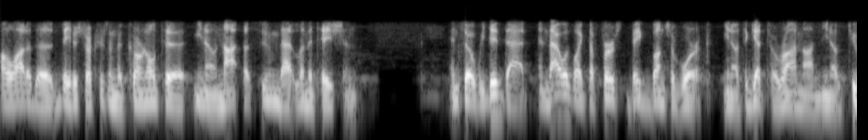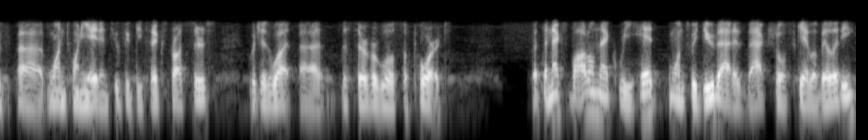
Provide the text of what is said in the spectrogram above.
a lot of the data structures in the kernel to, you know, not assume that limitation. And so we did that, and that was like the first big bunch of work, you know, to get to run on, you know, two, uh, 128 and 256 processors, which is what uh, the server will support. But the next bottleneck we hit once we do that is the actual scalability,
